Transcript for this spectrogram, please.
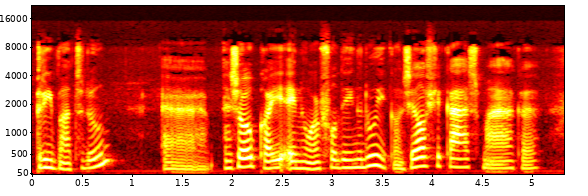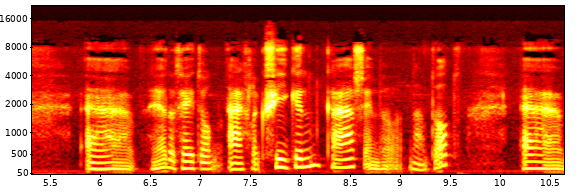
Prima te doen. En zo kan je enorm veel dingen doen. Je kan zelf je kaas maken. Ja, dat heet dan eigenlijk vegan kaas en dat, nou dat. Ehm,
